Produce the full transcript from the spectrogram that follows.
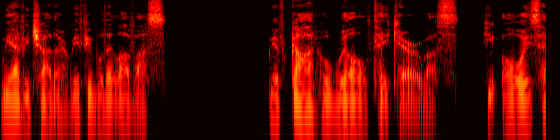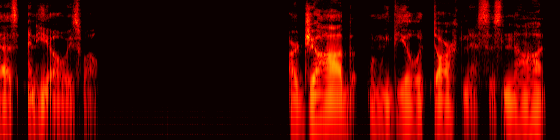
We have each other. We have people that love us. We have God who will take care of us. He always has and he always will. Our job when we deal with darkness is not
